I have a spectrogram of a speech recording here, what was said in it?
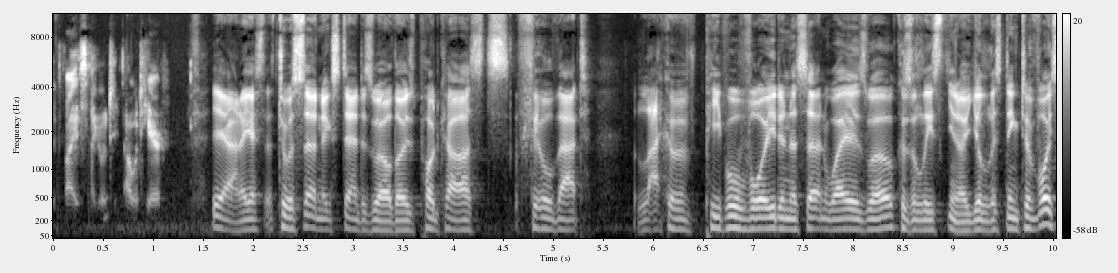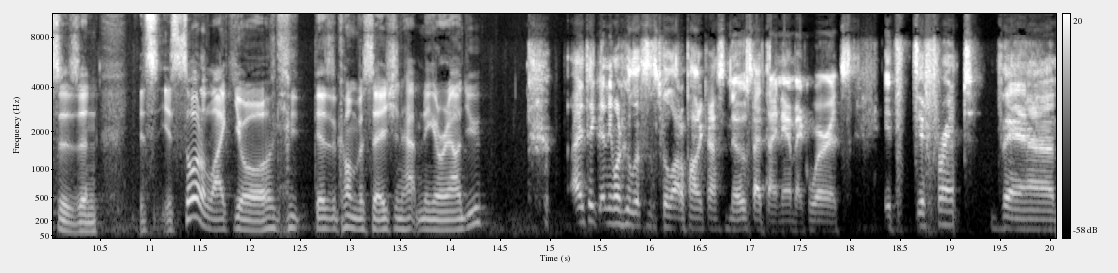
advice I would I would hear. Yeah, and I guess to a certain extent as well, those podcasts fill that lack of people void in a certain way as well, because at least you know you're listening to voices, and it's it's sort of like you're there's a conversation happening around you. I think anyone who listens to a lot of podcasts knows that dynamic where it's it's different than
